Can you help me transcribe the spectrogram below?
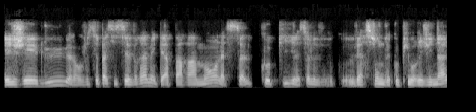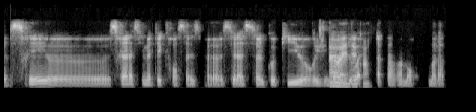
Et j'ai lu, alors je ne sais pas si c'est vrai, mais qu'apparemment la seule copie, la seule version de la copie originale serait euh, serait à la Cinémathèque française. Euh, c'est la seule copie originale, ah apparemment. Voilà.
